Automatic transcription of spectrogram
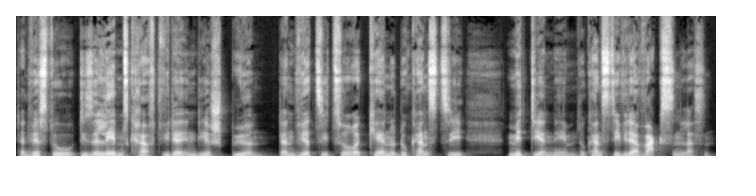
dann wirst du diese Lebenskraft wieder in dir spüren. Dann wird sie zurückkehren und du kannst sie mit dir nehmen. Du kannst sie wieder wachsen lassen.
